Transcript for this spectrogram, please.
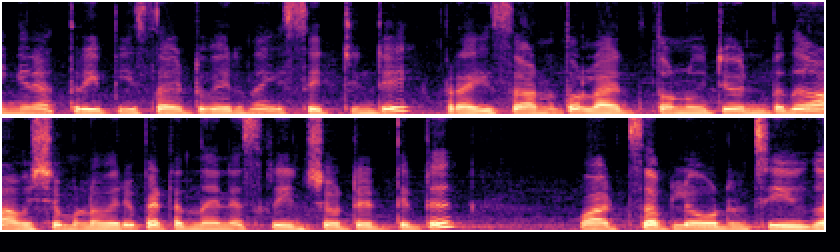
ഇങ്ങനെ ത്രീ പീസായിട്ട് വരുന്ന ഈ സെറ്റിന്റെ പ്രൈസാണ് തൊള്ളായിരത്തി തൊണ്ണൂറ്റി ഒൻപത്. ആവശ്യമുള്ളവർ പെട്ടെന്ന് തന്നെ സ്ക്രീൻഷോട്ട് എടുത്തിട്ട് വാട്സാപ്പിൽ ഓർഡർ ചെയ്യുക.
